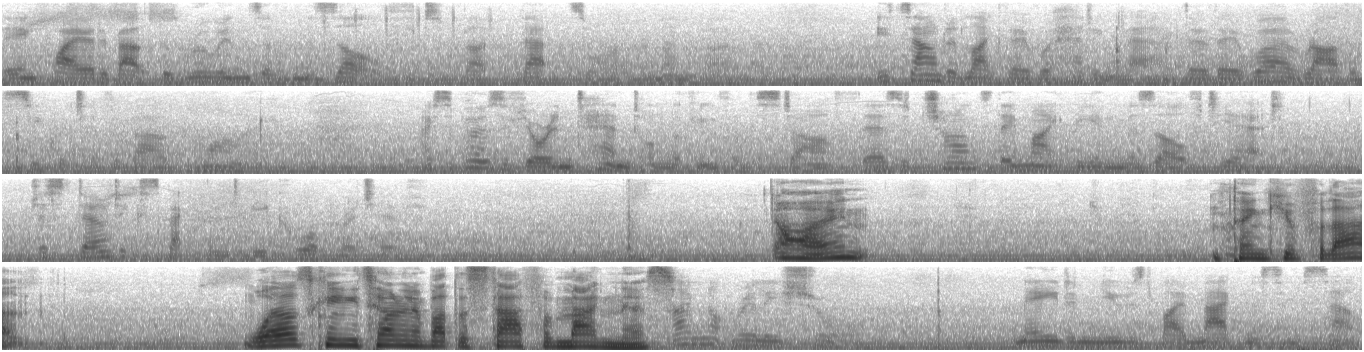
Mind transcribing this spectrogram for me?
They inquired about the ruins of Mzulft, but that's all I remember. It sounded like they were heading there, though they were rather secretive about why. I suppose if you're intent on looking for the staff, there's a chance they might be in Mzulft yet. Just don't expect them to be cooperative. Alright. Thank you for that. What else can you tell me about the staff of Magnus? I'm not. Made and used by Magnus himself,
